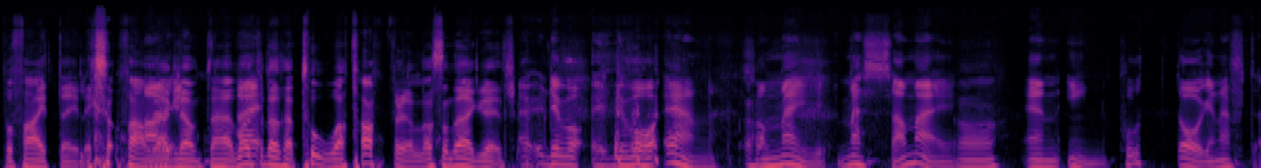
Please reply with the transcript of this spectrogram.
på fight day liksom? Fan vi har glömt det här. Var det inte något här toapapper eller någon sån där grej tror jag? Det var, det var en som mig, messade mig Ja. en input dagen efter.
